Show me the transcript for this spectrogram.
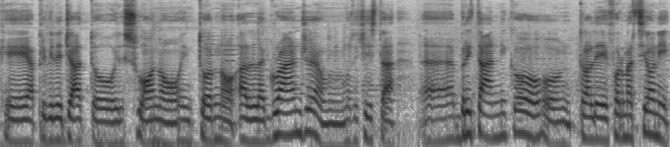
che ha privilegiato il suono intorno al grunge, un musicista eh, britannico tra le formazioni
